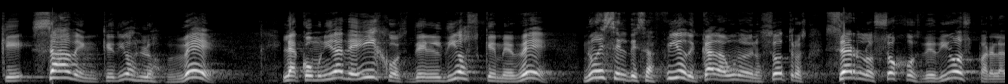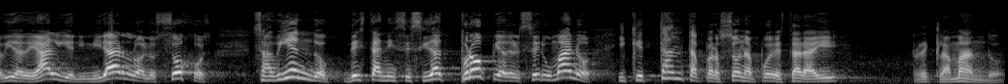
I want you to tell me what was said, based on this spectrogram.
que saben que Dios los ve, la comunidad de hijos del Dios que me ve? ¿No es el desafío de cada uno de nosotros ser los ojos de Dios para la vida de alguien y mirarlo a los ojos sabiendo de esta necesidad propia del ser humano y que tanta persona puede estar ahí reclamando,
